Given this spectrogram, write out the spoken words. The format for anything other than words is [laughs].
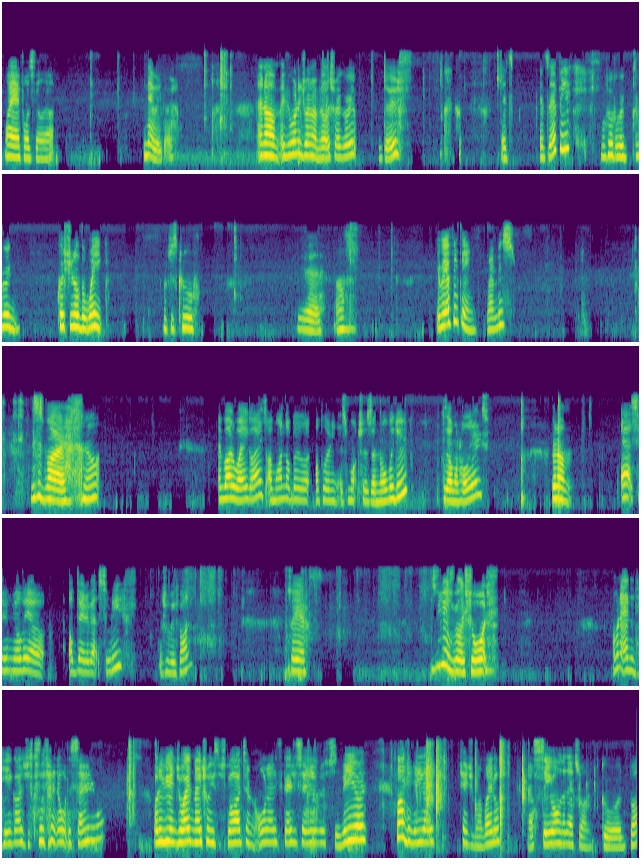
My AirPods fell out. There we go. And um, if you want to join my military group, do. it's it's epic. [laughs] We're doing question of the week, which is cool. Yeah. Um. We have 15 members? This is my [laughs] account. And by the way, guys, I might not be uploading as much as I normally do because I'm on holidays. But um, out soon there'll be a update about Sooty, which will be fun. So yeah, this video is really short. [laughs] I'm going to end it here, guys, just because I don't know what to say anymore. But if you enjoyed, make sure you subscribe, turn on all notifications so you never miss a video. Like the video, change your mind later. I'll see you on the next one. Goodbye.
